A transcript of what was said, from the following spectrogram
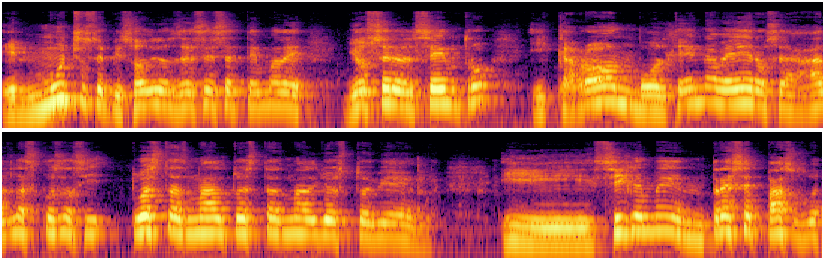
en muchos episodios es ese tema de yo ser el centro y cabrón, volteen a ver, o sea, haz las cosas así, tú estás mal, tú estás mal, yo estoy bien, güey. Y sígueme en 13 pasos, güey.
